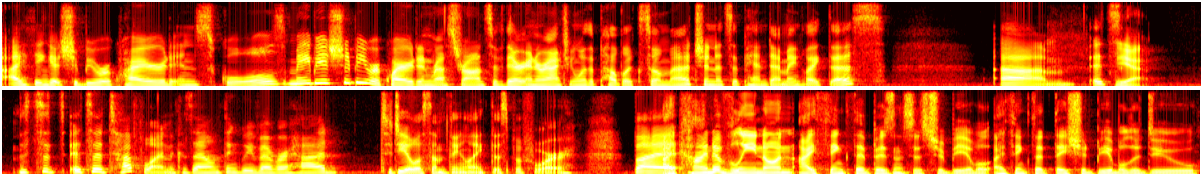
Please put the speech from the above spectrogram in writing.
I think it should be required in schools. Maybe it should be required in restaurants if they're interacting with the public so much and it's a pandemic like this. Um, it's Yeah. it's a, it's a tough one because I don't think we've ever had to deal with something like this before. But I kind of lean on I think that businesses should be able I think that they should be able to do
